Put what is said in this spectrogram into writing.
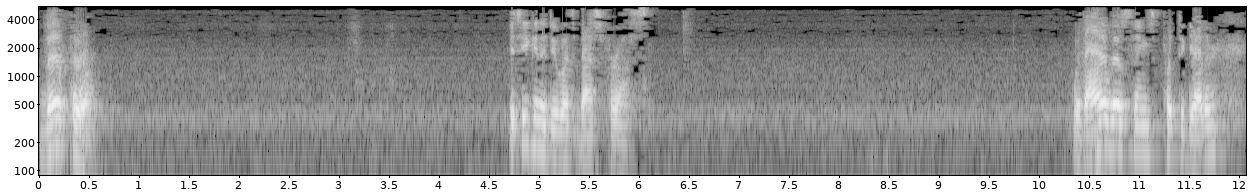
Therefore, is He going to do what's best for us? With all of those things put together,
